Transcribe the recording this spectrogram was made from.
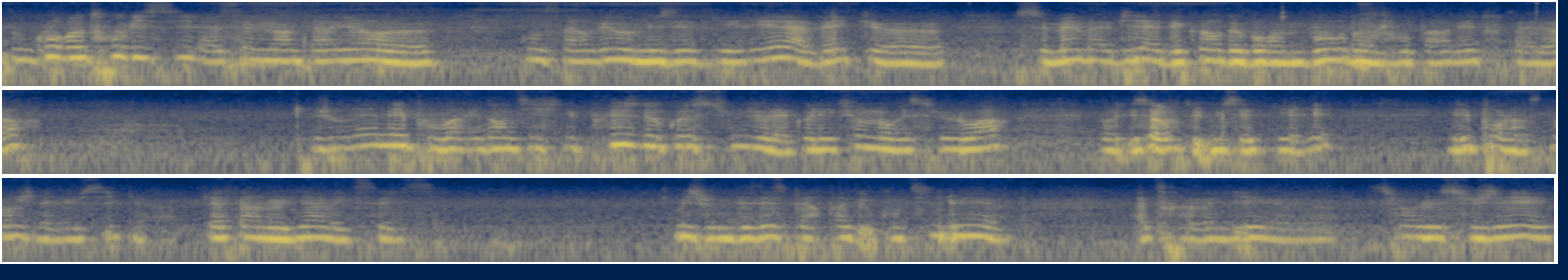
Donc on retrouve ici la scène d'intérieur conservée au musée de Guéret avec ce même habit à décor de Brandebourg dont je vous parlais tout à l'heure. J'aurais aimé pouvoir identifier plus de costumes de la collection de Maurice Leloir dans les œuvres de musée de Guéret, mais pour l'instant, je n'ai réussi qu'à faire le lien avec celle-ci. Mais je ne désespère pas de continuer euh, à travailler euh, sur le sujet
